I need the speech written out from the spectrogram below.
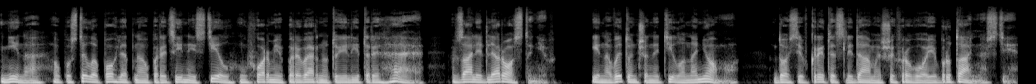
Ніна опустила погляд на операційний стіл у формі перевернутої літери Г в залі для розтинів і на витончене тіло на ньому, досі вкрите слідами шифрової брутальності.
